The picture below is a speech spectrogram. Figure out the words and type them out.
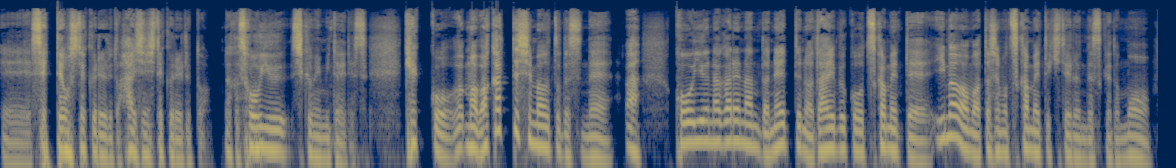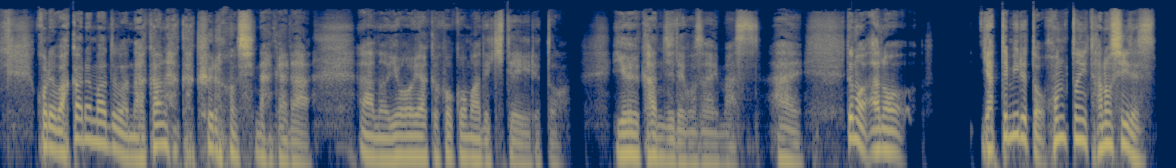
えー、設定をしてくれると、配信してくれると。なんかそういう仕組みみたいです。結構、まあ分かってしまうとですね、あ、こういう流れなんだねっていうのはだいぶこうつかめて、今は私もつかめてきてるんですけども、これ分かるまではなかなか苦労しながら、あの、ようやくここまで来ているという感じでございます。はい。でも、あの、やってみると本当に楽しいです。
